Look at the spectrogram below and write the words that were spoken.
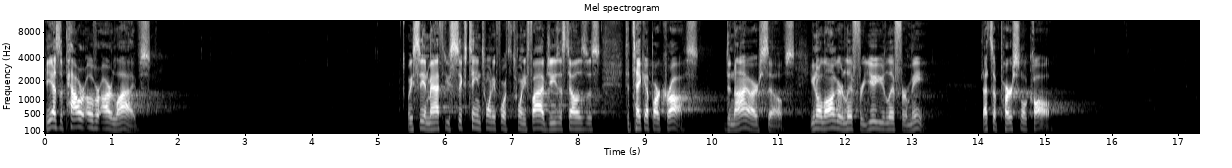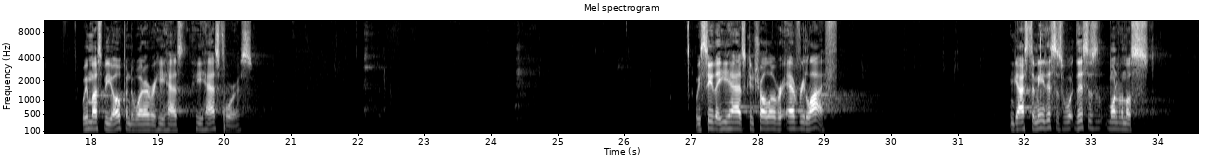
He has the power over our lives. We see in Matthew 16, 24 to 25, Jesus tells us to take up our cross, deny ourselves. You no longer live for you, you live for me. That's a personal call. We must be open to whatever he has, he has for us. We see that he has control over every life. And guys, to me, this is, this is one of the most,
